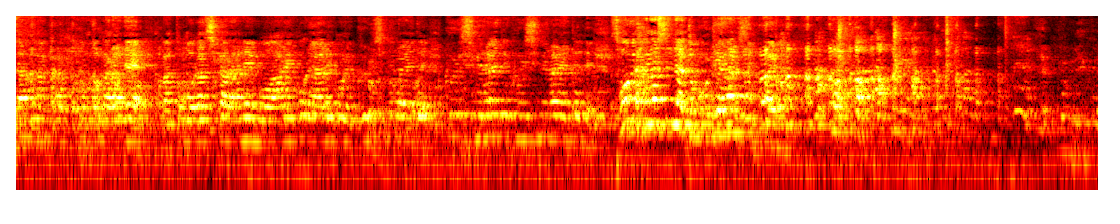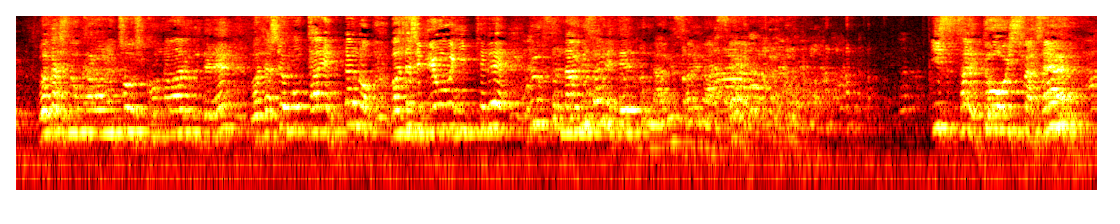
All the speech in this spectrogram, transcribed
旦那から子供からね、まあ、友達からねもうあれこれあれこれ苦しめられて苦しめられて苦しめられてってそういう話になると盛り上がるしいっぱい私の体の調子こんな悪くてね私はもう大変なの。私病院行ってねルース慰めて。慰めません。一切同意しません。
